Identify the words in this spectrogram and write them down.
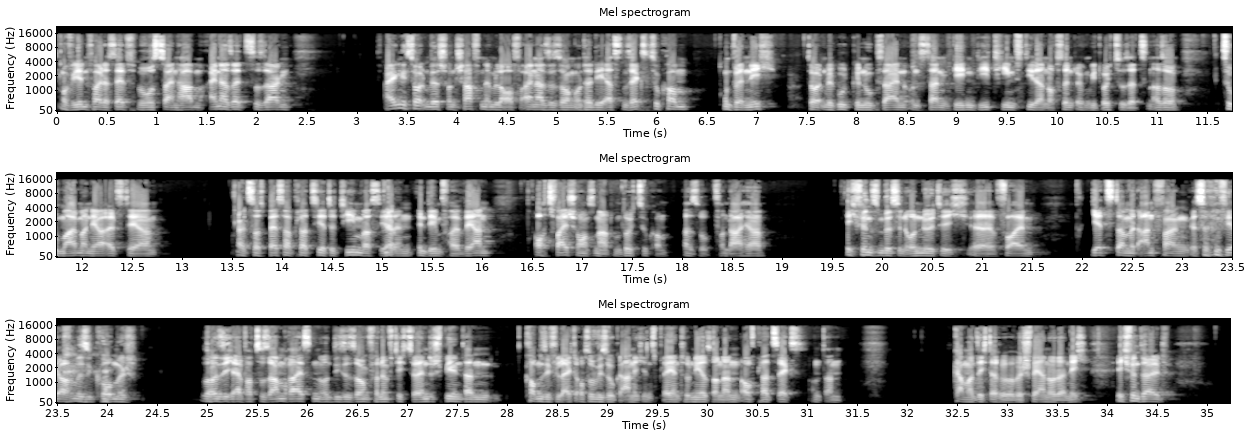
auf jeden Fall das Selbstbewusstsein haben, einerseits zu sagen, eigentlich sollten wir es schon schaffen, im Lauf einer Saison unter die ersten sechs zu kommen und wenn nicht, sollten wir gut genug sein, uns dann gegen die Teams, die da noch sind, irgendwie durchzusetzen. Also zumal man ja als der als das besser platzierte Team, was sie ja, ja in, in dem Fall wären, auch zwei Chancen hat, um durchzukommen. Also von daher ich finde es ein bisschen unnötig, äh, vor allem jetzt damit anfangen, ist irgendwie auch ein bisschen komisch. Sollen sich einfach zusammenreißen und die Saison vernünftig zu Ende spielen, dann kommen sie vielleicht auch sowieso gar nicht ins Play-in-Turnier, sondern auf Platz 6 und dann kann man sich darüber beschweren oder nicht. Ich finde halt,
